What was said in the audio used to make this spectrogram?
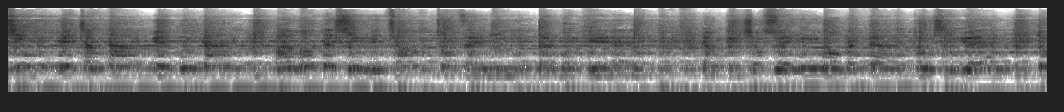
心越长大越孤单，把我的心灵草种在你的梦田，让地球随我们的同心圆。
